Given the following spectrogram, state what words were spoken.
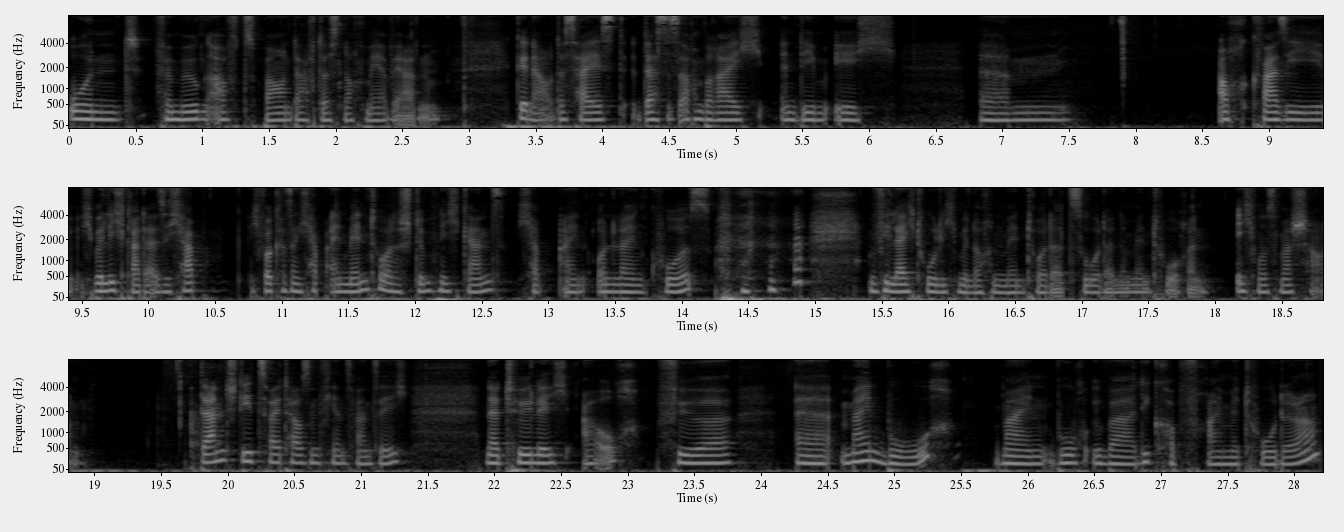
und Vermögen aufzubauen, darf das noch mehr werden. Genau, das heißt, das ist auch ein Bereich, in dem ich ähm, auch quasi, ich überlege gerade, also ich habe, ich wollte gerade sagen, ich habe einen Mentor, das stimmt nicht ganz. Ich habe einen Online-Kurs. Vielleicht hole ich mir noch einen Mentor dazu oder eine Mentorin. Ich muss mal schauen. Dann steht 2024 natürlich auch für äh, mein Buch, mein Buch über die Kopffrei-Methode.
